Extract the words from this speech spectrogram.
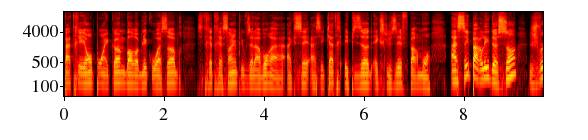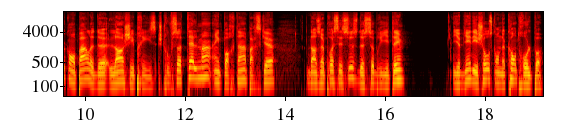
patreon.com barre oblique C'est très très simple et vous allez avoir euh, accès à ces quatre épisodes exclusifs par mois. Assez parlé de ça, je veux qu'on parle de lâcher prise. Je trouve ça tellement important parce que dans un processus de sobriété, il y a bien des choses qu'on ne contrôle pas.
